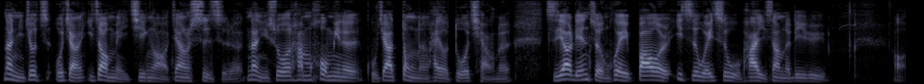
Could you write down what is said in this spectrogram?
那你就我讲一兆美金哦，这样的市值了，那你说他们后面的股价动能还有多强呢？只要联准会鲍尔一直维持五趴以上的利率，哦，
